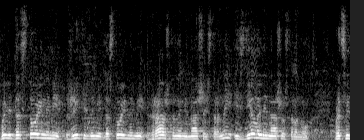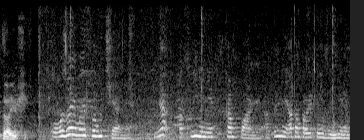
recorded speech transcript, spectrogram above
были достойными жителями, достойными гражданами нашей страны и сделали нашу страну процветающей. Уважаемые славучане, я от имени компании, от имени Атомпроект Инжиниринг,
